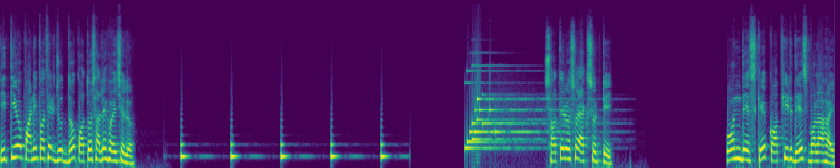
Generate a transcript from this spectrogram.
তৃতীয় পানিপথের যুদ্ধ কত সালে হয়েছিল? সতেরোশো একষট্টি। কোন দেশকে কফির দেশ বলা হয়?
